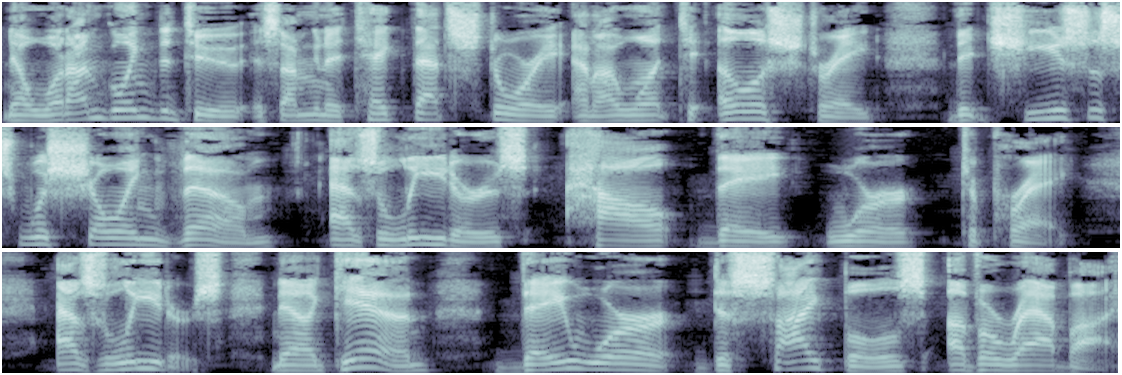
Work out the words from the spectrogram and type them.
Now, what I'm going to do is I'm going to take that story and I want to illustrate that Jesus was showing them as leaders how they were to pray. As leaders. Now again, they were disciples of a rabbi.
